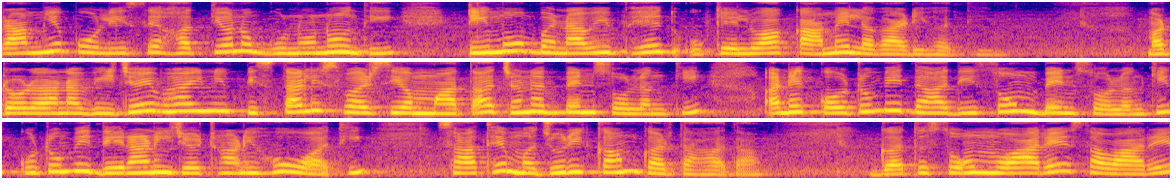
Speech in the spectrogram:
ગ્રામ્ય પોલીસે હત્યાનો ગુનો નોંધી ટીમો બનાવી ભેદ ઉકેલવા કામે લગાડી હતી. મટોડાના વિજયભાઈની પિસ્તાલીસ વર્ષીય માતા જનતબેન સોલંકી અને કૌટુંબી દાદી સોમબેન સોલંકી કુટુંબી દેરાણી જેઠાણી હોવાથી સાથે મજૂરી કામ કરતા હતા. ગત સોમવારે સવારે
